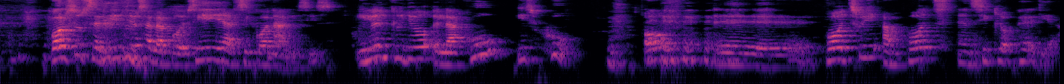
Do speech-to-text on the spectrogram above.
por sus servicios a la poesía y al psicoanálisis, y lo incluyó en la Who is Who of eh, Poetry and Poets Encyclopedia.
